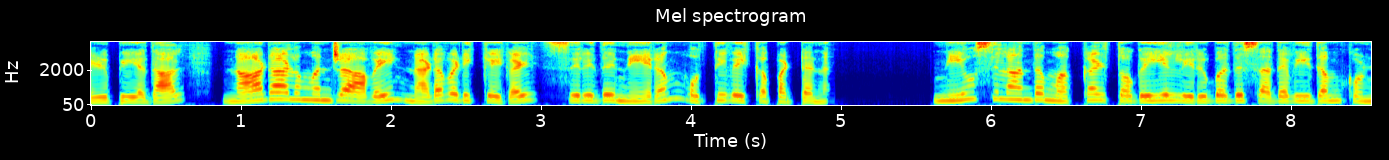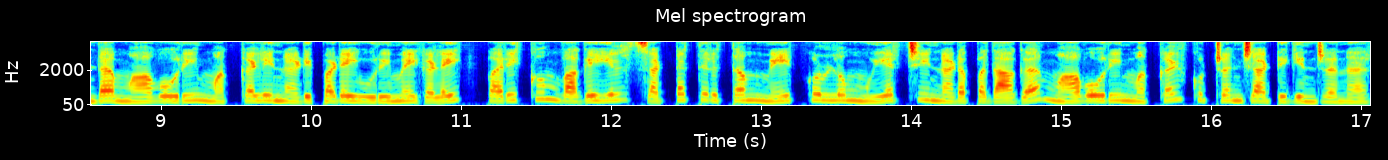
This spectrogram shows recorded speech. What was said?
எழுப்பியதால் நாடாளுமன்ற அவை நடவடிக்கைகள் சிறிது நேரம் ஒத்திவைக்கப்பட்டன. நியூசிலாந்து மக்கள் தொகையில் இருபது சதவீதம் கொண்ட மாவோரி மக்களின் அடிப்படை உரிமைகளை பறிக்கும் வகையில் சட்டத்திருத்தம் மேற்கொள்ளும் முயற்சி நடப்பதாக மாவோரி மக்கள் குற்றஞ்சாட்டுகின்றனர்.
